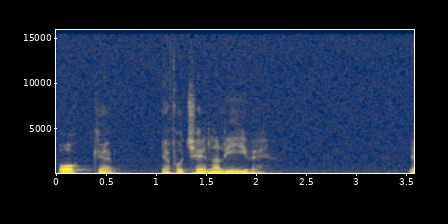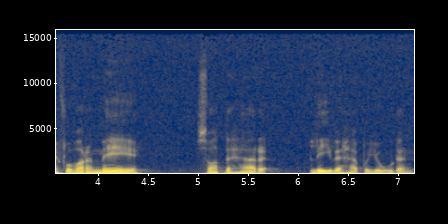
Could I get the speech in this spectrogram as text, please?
Och eh, jag får tjäna livet. Jag får vara med så att det här livet här på jorden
